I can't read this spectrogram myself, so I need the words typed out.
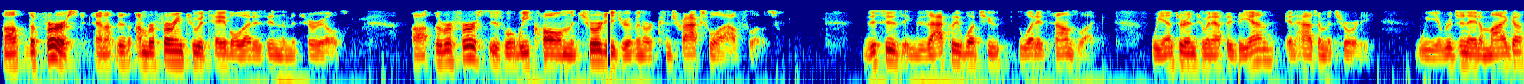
Uh, the first, and I'm referring to a table that is in the materials. Uh, the first is what we call maturity-driven or contractual outflows. This is exactly what it sounds like. We enter into an FABN, it has a maturity. We originate a MYGA,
